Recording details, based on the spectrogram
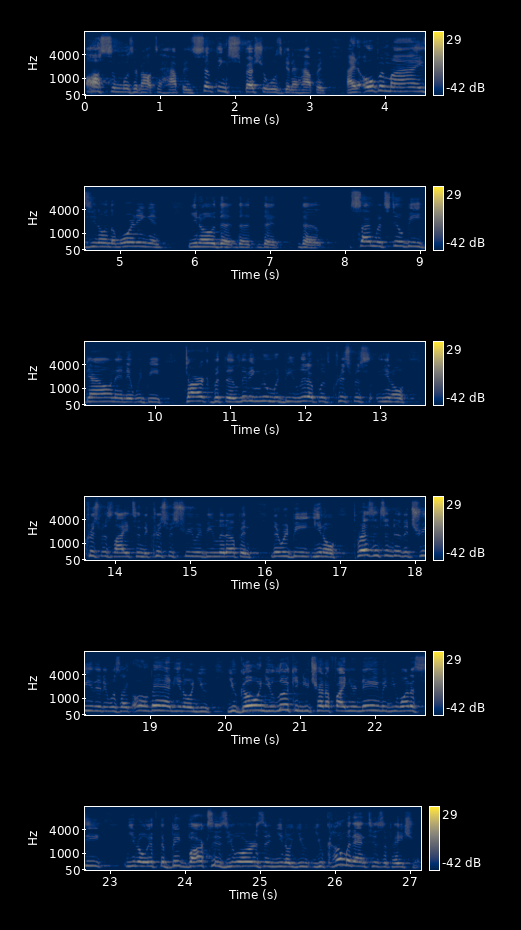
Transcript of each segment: awesome was about to happen. Something special was going to happen. I'd open my eyes, you know, in the morning and, you know, the, the, the, the sun would still be down and it would be dark but the living room would be lit up with christmas you know christmas lights and the christmas tree would be lit up and there would be you know presents under the tree that it was like oh man you know and you you go and you look and you try to find your name and you want to see you know if the big box is yours and you know you you come with anticipation.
